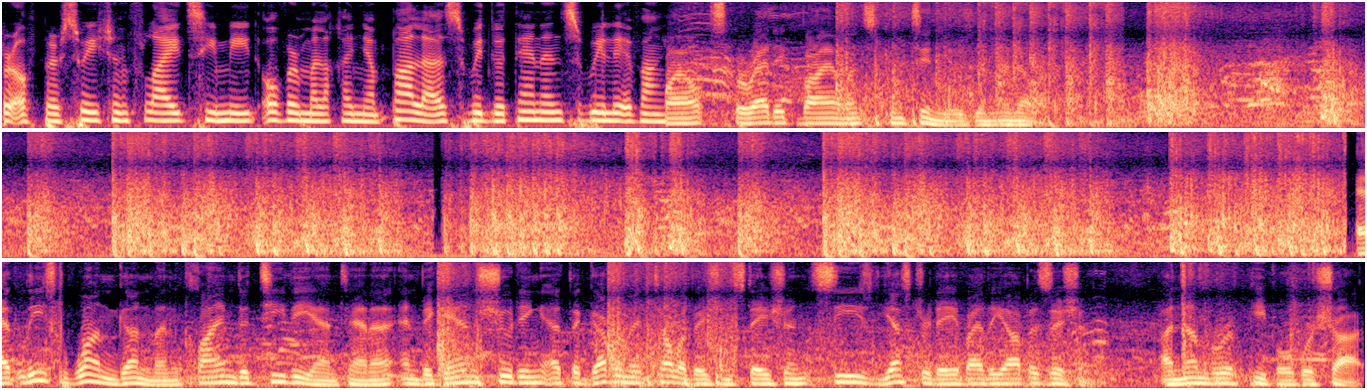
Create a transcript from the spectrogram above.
of persuasion flights he made over Malacanang Palace with Lieutenants Willie Evangelista. While sporadic violence continues in Manila. At least one gunman climbed a TV antenna and began shooting at the government television station seized yesterday by the opposition. A number of people were shot.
